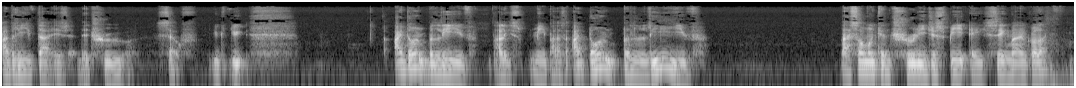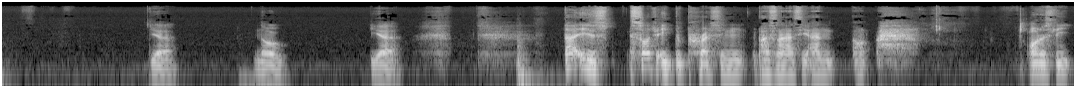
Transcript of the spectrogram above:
I believe that is the true self. You, you, I don't believe, at least me personally, I don't believe that someone can truly just be a Sigma and go like, yeah, no, yeah. That is such a depressing personality and uh, honestly,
